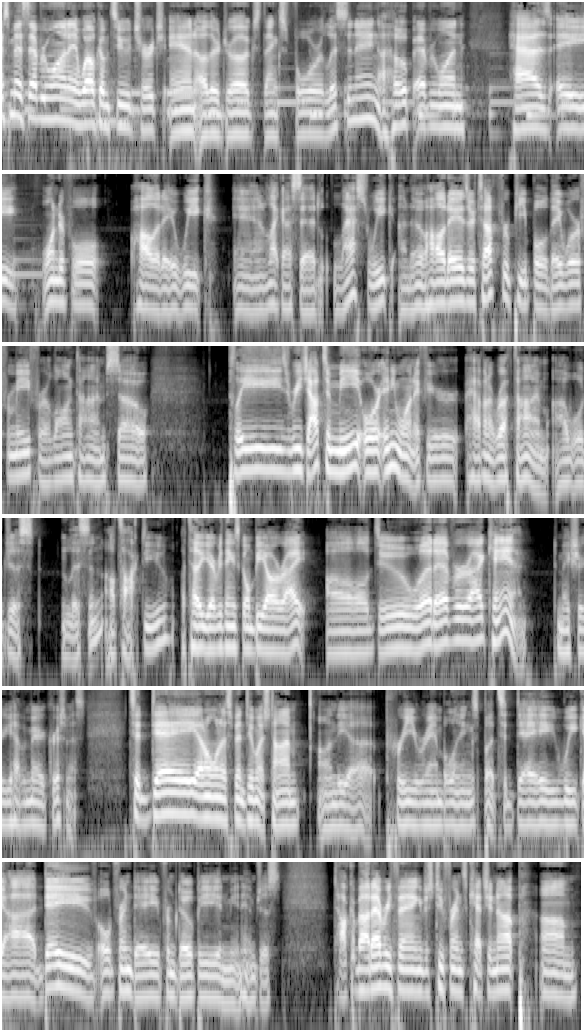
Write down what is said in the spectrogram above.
Christmas, everyone, and welcome to Church and Other Drugs. Thanks for listening. I hope everyone has a wonderful holiday week. And like I said last week, I know holidays are tough for people. They were for me for a long time. So please reach out to me or anyone if you're having a rough time. I will just listen. I'll talk to you. I'll tell you everything's going to be all right. I'll do whatever I can to make sure you have a Merry Christmas. Today, I don't want to spend too much time on the uh, pre ramblings, but today we got Dave, old friend Dave from Dopey, and me and him just talk about everything. Just two friends catching up. Um,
